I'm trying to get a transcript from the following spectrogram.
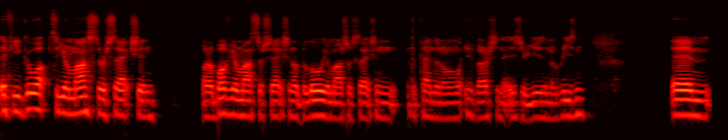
if you go up to your master section, or above your master section, or below your master section, depending on which version it is you're using of Reason, um,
